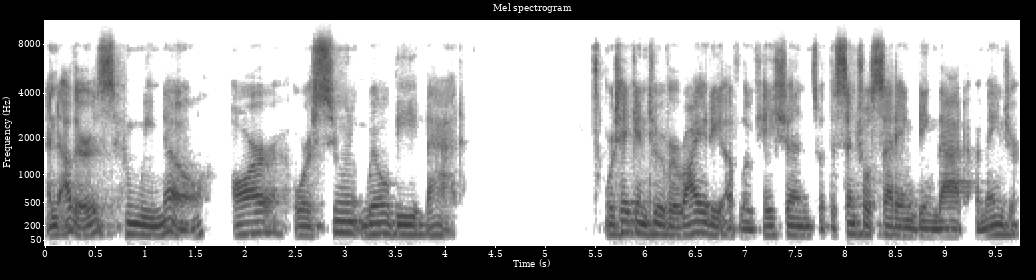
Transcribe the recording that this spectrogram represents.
and others whom we know are or soon will be bad. We're taken to a variety of locations, with the central setting being that of a manger.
